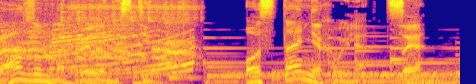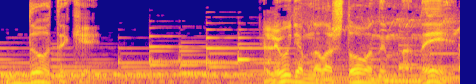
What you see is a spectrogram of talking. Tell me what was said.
разом накрили на стіл. Остання хвиля це дотики. Людям, налаштованим на неї,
